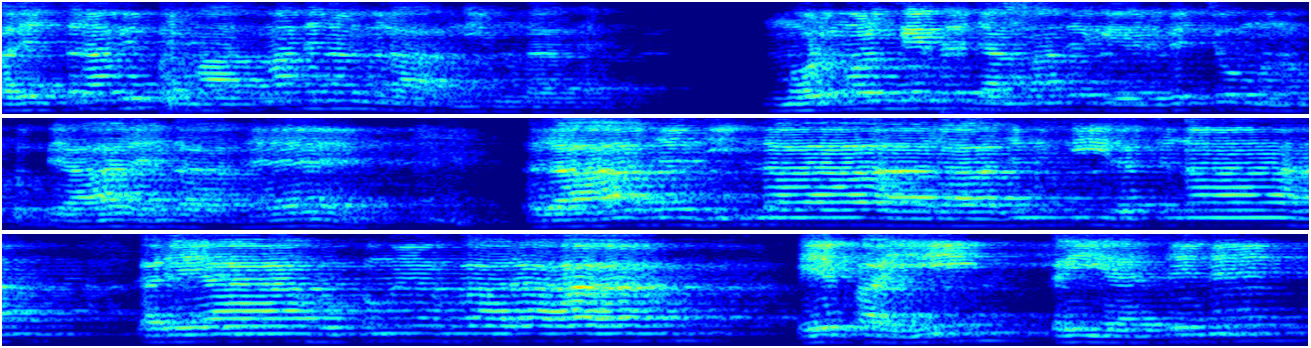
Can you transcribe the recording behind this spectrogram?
ਪਰ ਇਸ ਤਰ੍ਹਾਂ ਵੀ ਪ੍ਰਮਾਤਮਾ ਦੇ ਨਾਲ ਮਿਲਾਪ ਨਹੀਂ ਹੁੰਦਾ ਹੈ। ਮੁੜ ਮੁੜ ਕੇ ਫਿਰ ਜਨਮਾਂ ਦੇ ਗੇੜ ਵਿੱਚ ਉਹ ਮਨੁੱਖ ਪਿਆ ਰਹਿੰਦਾ ਹੈ। ਰਾਜ ਲੀਲਾ, ਰਾਜਨ ਕੀ ਰਚਨਾ, ਕਰਿਆ ਹੁਕਮ ਅਫਾਰਾ ਇਹ ਭਾਈ, ਕਈ ਐਸੇ ਨੇ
